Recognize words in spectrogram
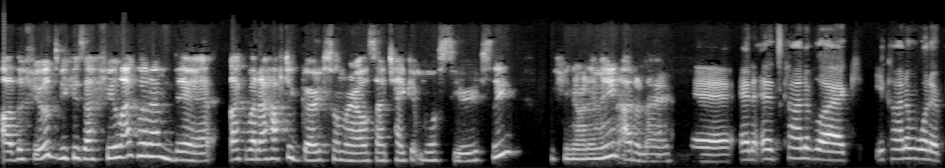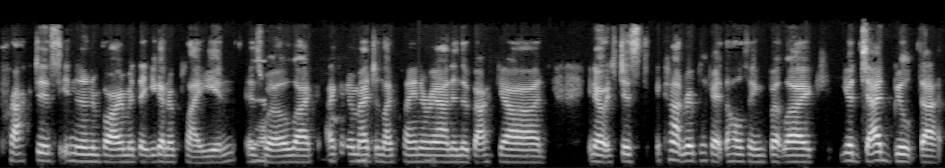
other fields because I feel like when I'm there, like when I have to go somewhere else, I take it more seriously. If you know what I mean, I don't know. Yeah, and and it's kind of like you kind of want to practice in an environment that you're going to play in as yeah. well. Like I can imagine like playing around in the backyard. You know, it's just it can't replicate the whole thing, but like your dad built that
